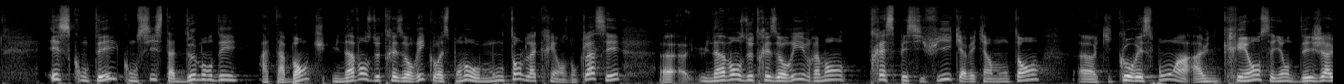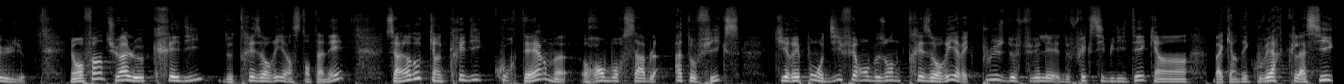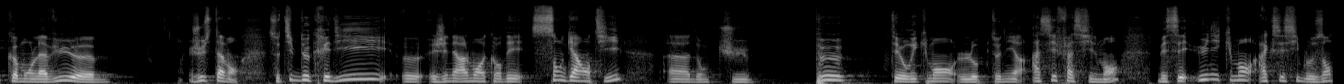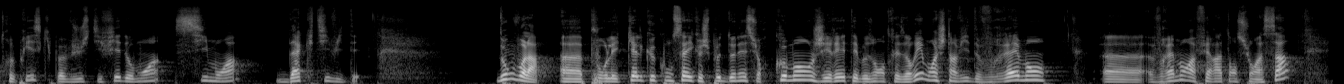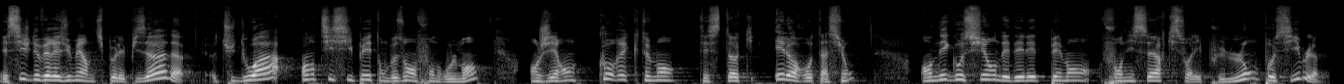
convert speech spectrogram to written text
Escompter consiste à demander à ta banque une avance de trésorerie correspondant au montant de la créance. Donc là, c'est euh, une avance de trésorerie vraiment très spécifique avec un montant euh, qui correspond à, une créance ayant déjà eu lieu. Et enfin, tu as le crédit de trésorerie instantané. C'est rien d'autre qu'un crédit court terme remboursable à taux fixe qui répond aux différents besoins de trésorerie avec plus de, flexibilité qu'un bah, découvert classique comme on l'a vu. Euh, juste avant. Ce type de crédit euh, est généralement accordé sans garantie, euh, donc tu peux théoriquement l'obtenir assez facilement, mais c'est uniquement accessible aux entreprises qui peuvent justifier d'au moins 6 mois d'activité. Donc voilà, euh, pour les quelques conseils que je peux te donner sur comment gérer tes besoins en trésorerie, moi je t'invite vraiment, vraiment à faire attention à ça. Et si je devais résumer un petit peu l'épisode, tu dois anticiper ton besoin en fonds de roulement en gérant correctement tes stocks et leur rotation, en négociant des délais de paiement fournisseurs qui soient les plus longs possibles,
